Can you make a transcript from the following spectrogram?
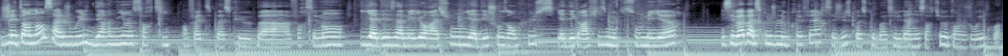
j'ai tendance à jouer le dernier sorti, en fait, parce que bah forcément, il y a des améliorations, il y a des choses en plus, il y a des graphismes qui sont meilleurs. Et c'est pas parce que je le préfère, c'est juste parce que bah, c'est le dernier sorti, autant le jouer, quoi.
